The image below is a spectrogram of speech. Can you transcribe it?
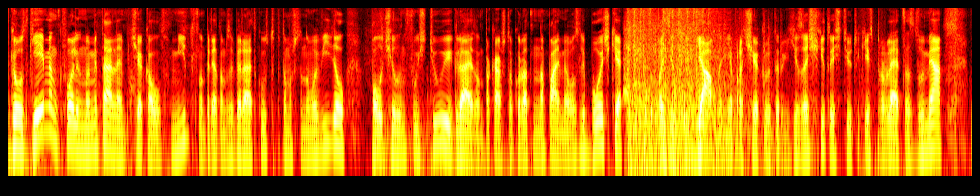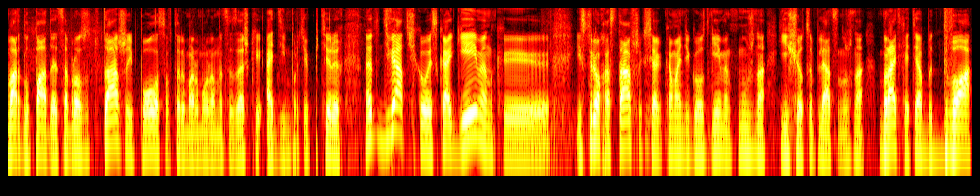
Ghost Gaming, Фолин моментально чекал мид, но при этом забирает кусту, потому что он его видел. Получил инфу Стю, играет он пока что аккуратно на пальме возле бочки. Эту позицию явно не прочекают игроки защиты. Стю таки справляется с двумя. Вардл падает с оброза туда же, и Пола со вторым армором и ЦЗшкой один против пятерых. Но это девяточка у СК Gaming. И из трех оставшихся команде Ghost Gaming нужно еще цепляться. Нужно брать хотя бы два,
